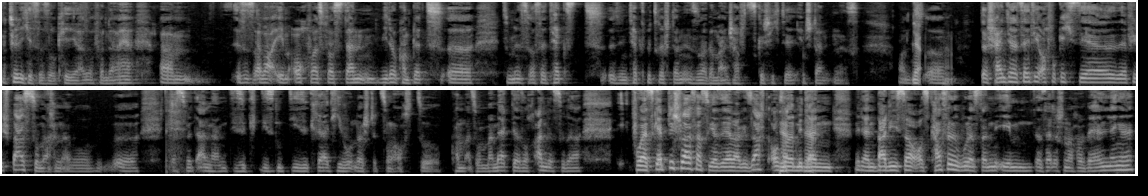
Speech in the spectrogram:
Natürlich ist es okay. Also von daher, ähm, ist es aber eben auch was, was dann wieder komplett, äh, zumindest was der Text, den Text betrifft, dann in so einer Gemeinschaftsgeschichte entstanden ist. Und ja, äh, ja. das scheint ja tatsächlich auch wirklich sehr, sehr viel Spaß zu machen. Also äh, das mit anderen, diese, diese, diese kreative Unterstützung auch zu kommen. Also man merkt ja auch an, dass du da vorher skeptisch warst, hast du ja selber gesagt, außer ja, mit, Deinen, mit deinen Buddies da aus Kassel, wo das dann eben, das hatte schon auf der Wellenlänge,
